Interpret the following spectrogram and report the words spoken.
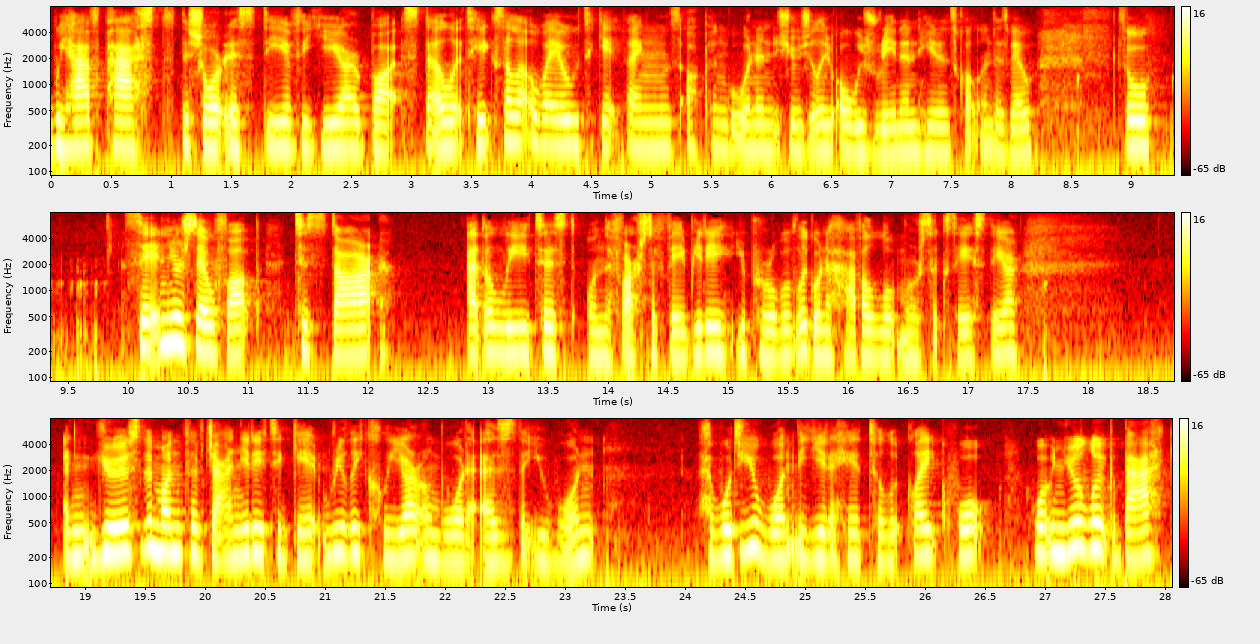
We have passed the shortest day of the year, but still, it takes a little while to get things up and going, and it's usually always raining here in Scotland as well. So, setting yourself up to start at the latest on the 1st of February, you're probably going to have a lot more success there. And use the month of January to get really clear on what it is that you want. What do you want the year ahead to look like? What, what when you look back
